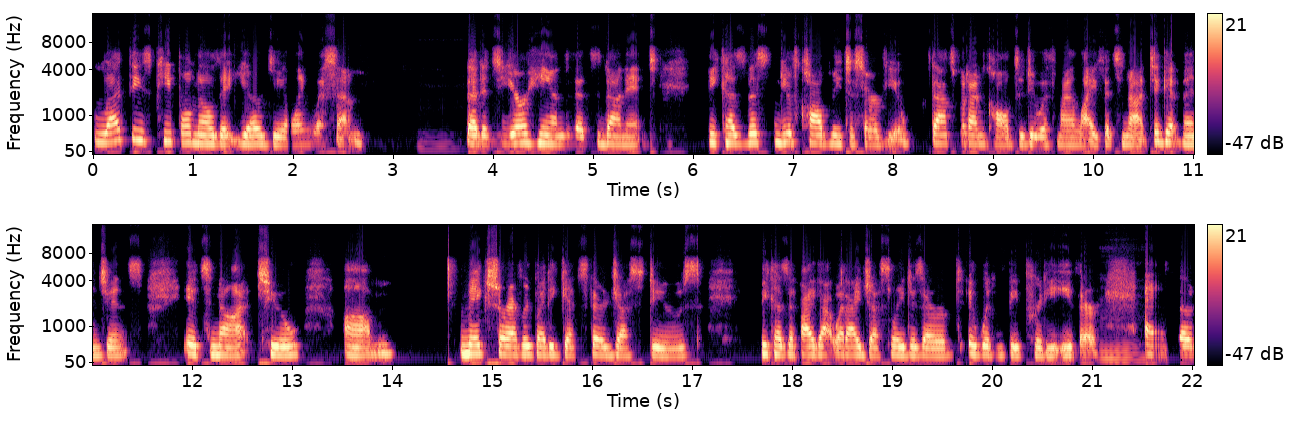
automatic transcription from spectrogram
let these people know that you're dealing with them, that it's your hand that's done it, because this you've called me to serve you. That's what I'm called to do with my life. It's not to get vengeance. It's not to um, make sure everybody gets their just dues. Because if I got what I justly deserved, it wouldn't be pretty either. And so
